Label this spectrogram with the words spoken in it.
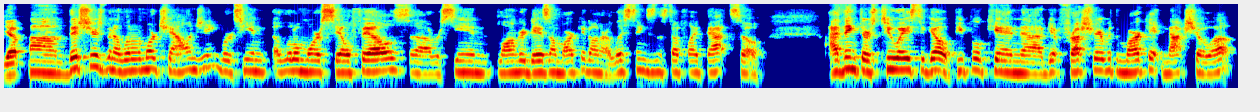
Yep. Um, this year's been a little more challenging. We're seeing a little more sale fails. Uh, we're seeing longer days on market on our listings and stuff like that. So I think there's two ways to go. People can uh, get frustrated with the market and not show up.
